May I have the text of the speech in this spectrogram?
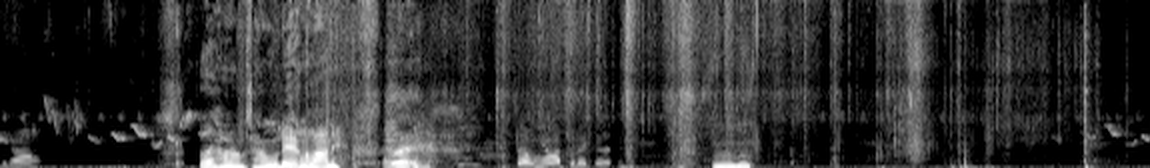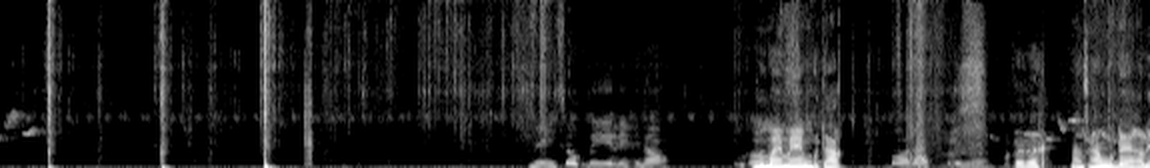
พี่น้อง เอ้ยเขาหนังช้างหมูแดงแล้วว่านี่เอ้ยจองยอดจะได้เกิดอือหือนี่โชคดีลีพี่น้องหนูไม่แมงบ่จักบ่ได้บ่ได้แม่เอ้ยเอ้ยหนังช้างหมูแดงอะไร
